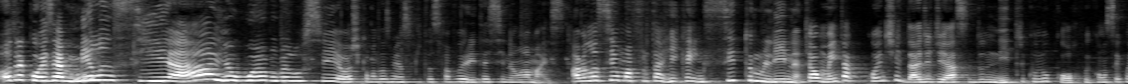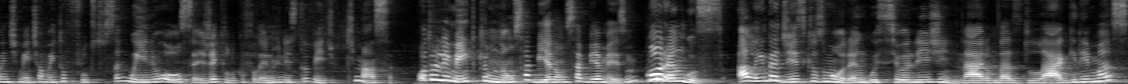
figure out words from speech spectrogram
Outra coisa é a melancia. Ai, eu amo melancia. Eu acho que é uma das minhas frutas favoritas, se não a mais. A melancia é uma fruta rica em citrulina, que aumenta a quantidade de ácido nítrico no corpo e, consequentemente, aumenta o fluxo sanguíneo, ou seja, aquilo que eu falei no início do vídeo. Que massa. Outro alimento que eu não sabia, não sabia mesmo, morangos. A lenda diz que os morangos se originaram das lágrimas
